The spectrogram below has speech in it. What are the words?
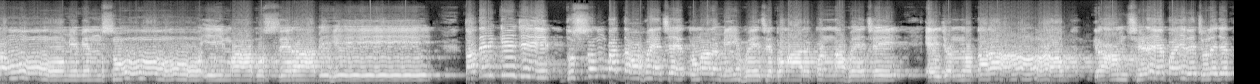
কওমি মিন সুই মা বুসিরা বিহি। তাদেরকে যে দুঃসংবাদ দেওয়া হয়েছে তোমার মেয়ে হয়েছে তোমার কন্যা হয়েছে এই জন্য তারা গ্রাম ছেড়ে বাইরে চলে যেত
